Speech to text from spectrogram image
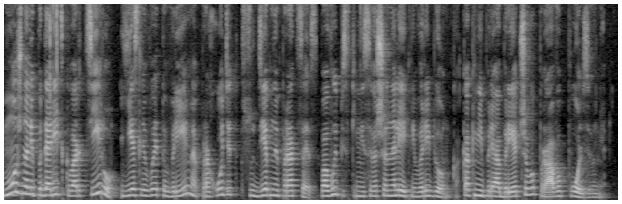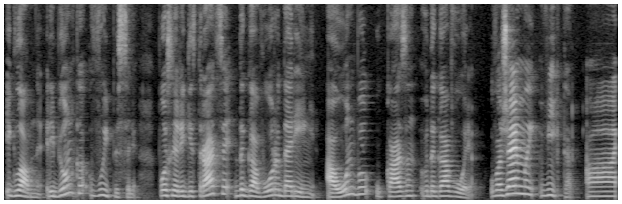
Можно ли подарить квартиру, если в это время проходит судебный процесс по выписке несовершеннолетнего ребенка, как не приобретшего право пользования? И главное, ребенка выписали после регистрации договора дарения, а он был указан в договоре. Уважаемый Виктор, а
